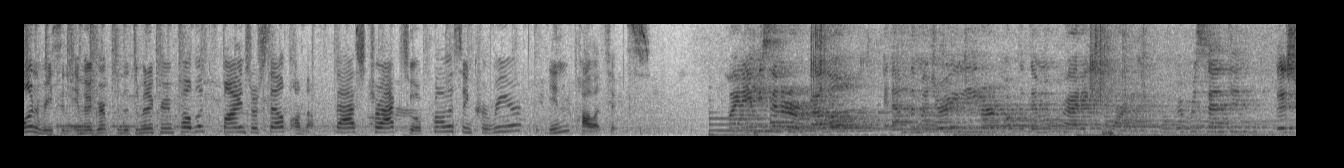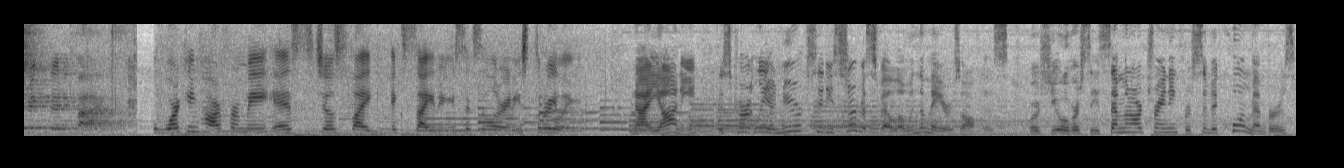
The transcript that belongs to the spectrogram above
One recent immigrant from the Dominican Republic finds herself on the fast track to a promising career in politics. My name is Senator Bello, and I'm the majority leader of the Democratic Party, representing District 35. Working hard for me is just like exciting, it's exhilarating, it's thrilling. Nayani is currently a New York City Service Fellow in the Mayor's Office, where she oversees seminar training for Civic Corps members,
